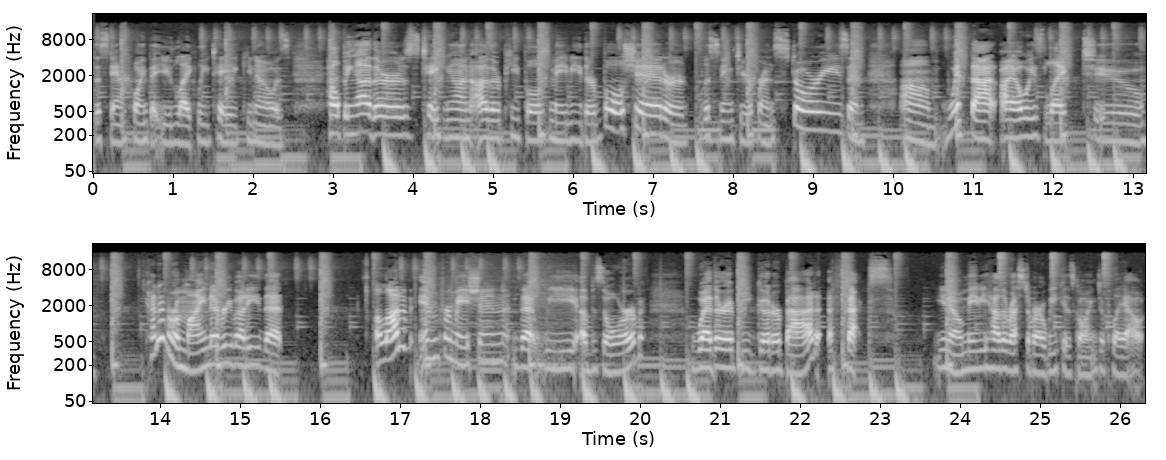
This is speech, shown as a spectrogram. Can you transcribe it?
the standpoint that you likely take, you know, is helping others, taking on other people's maybe their bullshit or listening to your friends' stories. And um, with that, I always like to kind of remind everybody that a lot of information that we absorb, whether it be good or bad, affects, you know, maybe how the rest of our week is going to play out.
